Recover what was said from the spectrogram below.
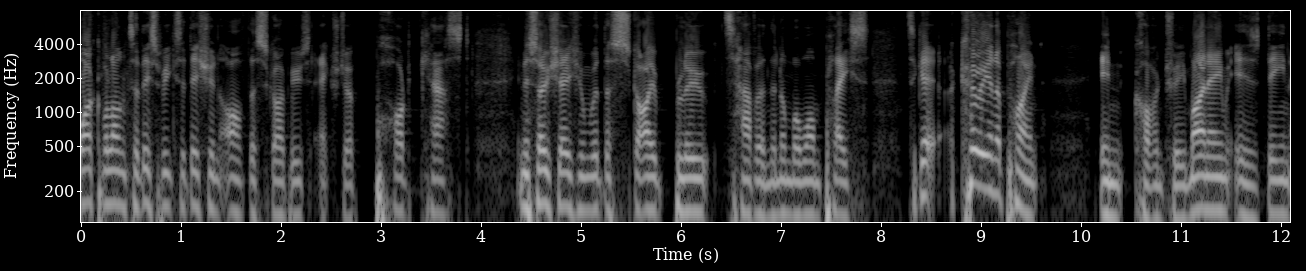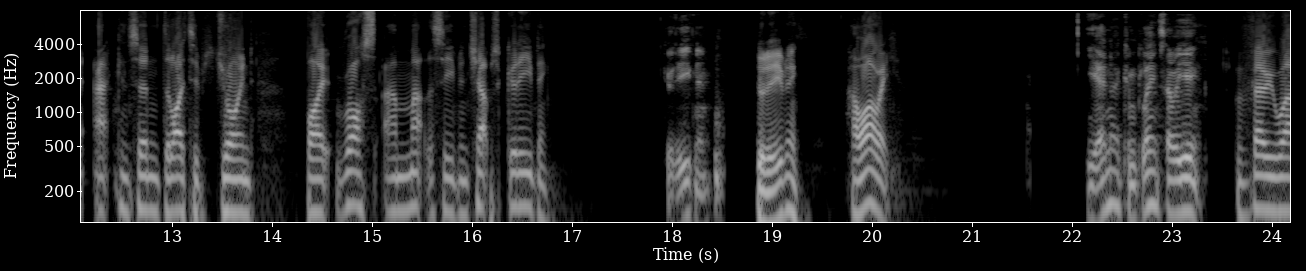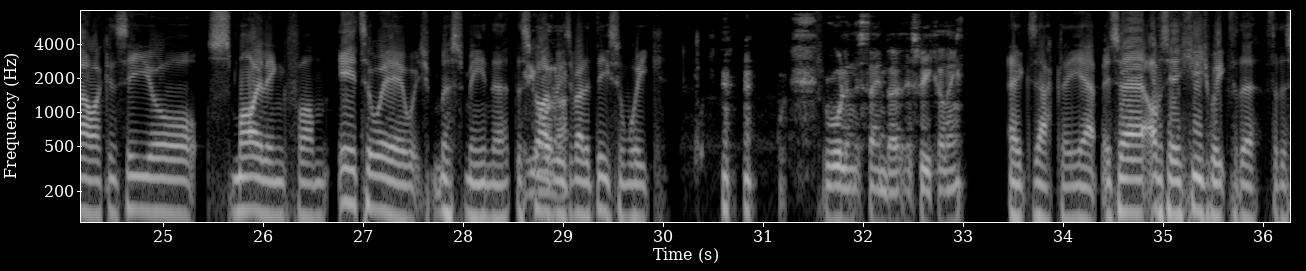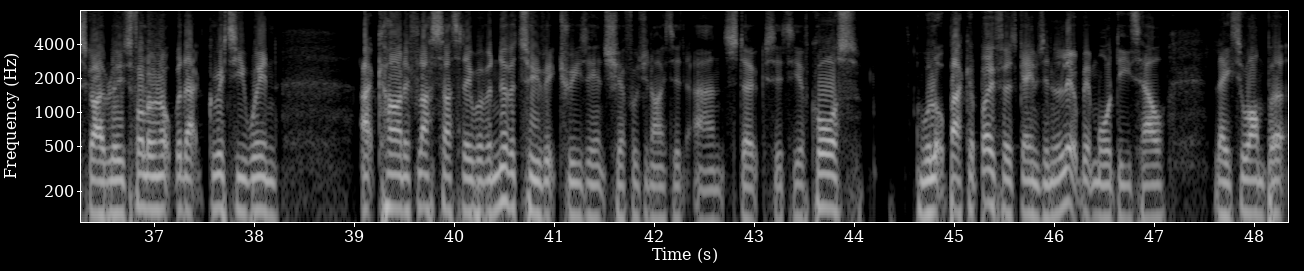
Welcome along to this week's edition of the Sky Blues Extra podcast in association with the Sky Blue Tavern, the number one place to get a curry and a pint in Coventry. My name is Dean Atkinson, delighted to be joined by Ross and Matt this evening. Chaps, good evening. Good evening. Good evening. How are we? Yeah, no complaints. How are you? Very well. I can see you're smiling from ear to ear, which must mean that the Sky Blues have had a decent week. We're all in the same boat this week, I think. Exactly. Yeah, it's uh, obviously a huge week for the for the Sky Blues, following up with that gritty win at Cardiff last Saturday with another two victories against Sheffield United and Stoke City. Of course, we'll look back at both those games in a little bit more detail later on, but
